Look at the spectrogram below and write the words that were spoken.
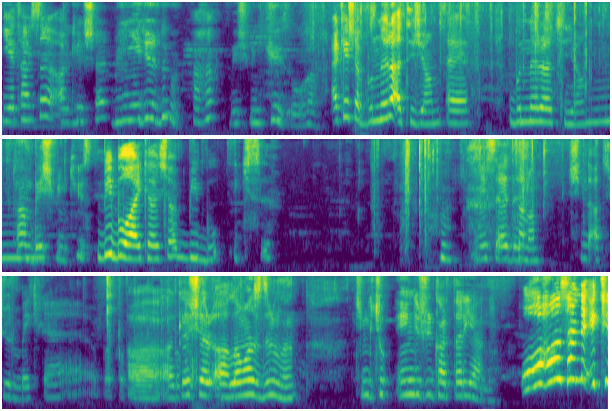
yeterse arkadaşlar. 1700 değil mi? Hı hı. 5200 oha. Arkadaşlar bunları atacağım. Ee, bunları atacağım. Tamam 5200. Bir bu arkadaşlar, bir bu ikisi. Neyse hadi. Tamam. Şimdi atıyorum bekle. Bak, bak, bak. Aa, arkadaşlar ağlamaz değil mi lan? Çünkü çok en güçlü kartlar geldi. Oha sen de iki...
